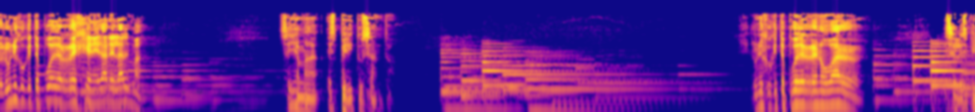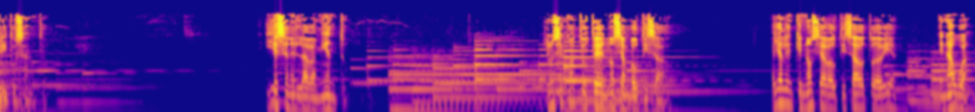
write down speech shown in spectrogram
Pero el único que te puede regenerar el alma se llama Espíritu Santo. El único que te puede renovar es el Espíritu Santo. Y es en el lavamiento. Yo no sé cuántos de ustedes no se han bautizado. ¿Hay alguien que no se ha bautizado todavía en agua?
